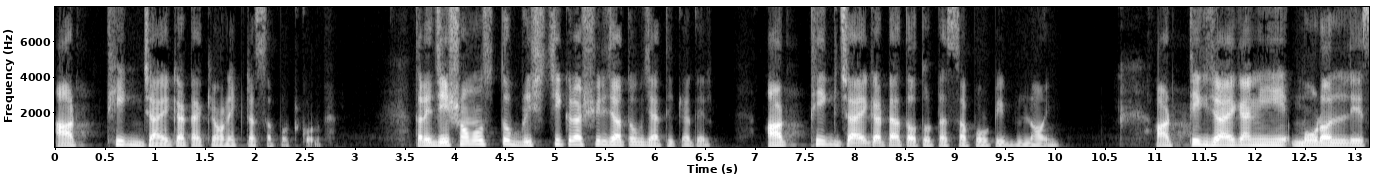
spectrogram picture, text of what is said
আর্থিক জায়গাটাকে অনেকটা সাপোর্ট করবে। তাহলে যে সমস্ত বৃশ্চিক রাশির জাতক জাতিকাদের আর্থিক জায়গাটা ততটা সাপোর্টিভ নয়। আর্থিক জায়গা নিয়ে মোরাললেস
